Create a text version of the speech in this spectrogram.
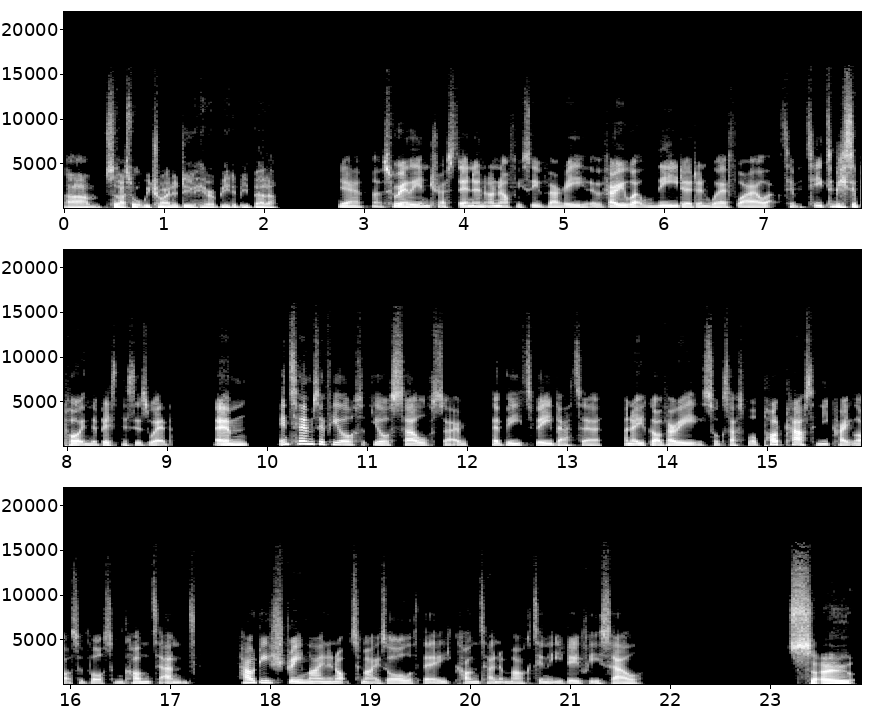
Um, so that's what we try to do here at B2B Better. Yeah, that's really interesting and, and obviously very, very well needed and worthwhile activity to be supporting the businesses with. Um, in terms of your yourself, so at B2B Better, I know you've got a very successful podcast and you create lots of awesome content. How do you streamline and optimize all of the content and marketing that you do for yourself? So,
